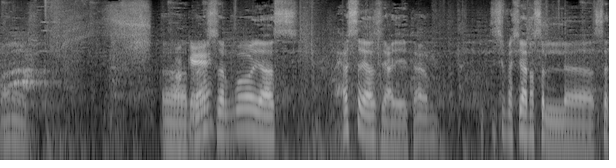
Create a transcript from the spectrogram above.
punish okay. بلاستر بوي yes. أحسه yes يعني يكتشف أشياء نص ال- الست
